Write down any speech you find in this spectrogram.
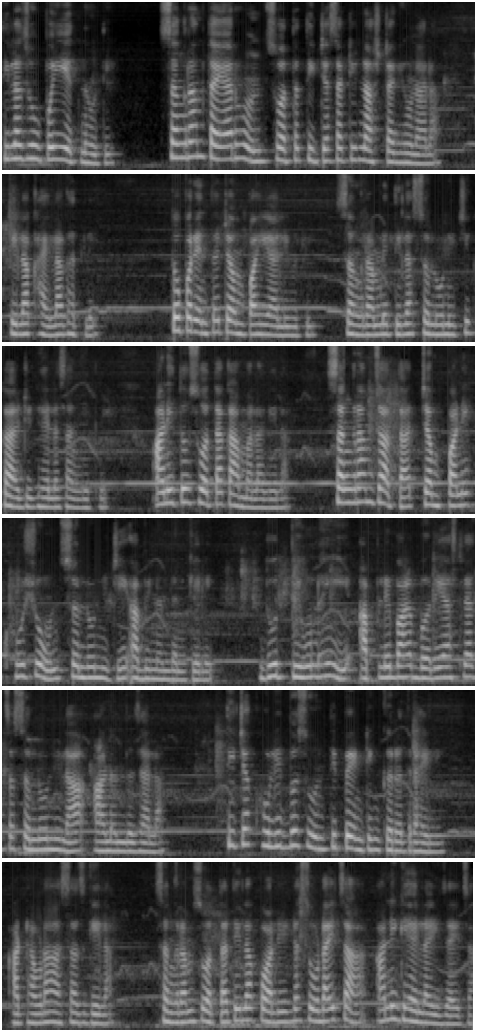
तिला झोपही येत नव्हती. संग्राम तयार होऊन स्वतः तिच्यासाठी नाश्ता घेऊन आला. तिला खायला घातले. तोपर्यंत चंपाही आली होती. संग्रामने तिला सलोनीची काळजी घ्यायला सांगितली आणि तो स्वतः कामाला गेला. संग्राम जाता चंपाने खुश होऊन सलोनीचे अभिनंदन केले. दूध पिऊनही आपले बाळ बरे असल्याचा सलोनीला आनंद झाला. तिच्या खोलीत बसून ती पेंटिंग करत राहिली. आठवडा असाच गेला. संग्राम स्वतः तिला कॉलेजला सोडायचा आणि घ्यायलाही जायचा.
